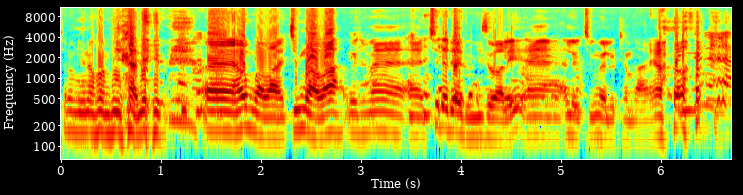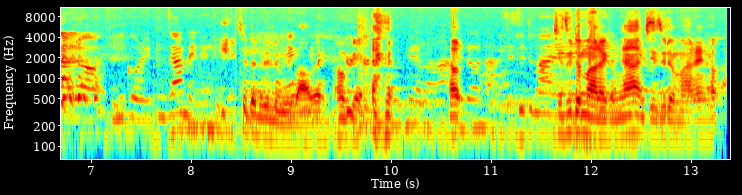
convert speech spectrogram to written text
ကျွန်တော်မြင်တော့မမြင်ရသေးဘူးအဲဟုတ်ပါပါကျူးပါပါအခုကျွန်မအဲချစ်တတ်တဲ့သူကြီးဆိုတော့လေအဲအဲ့လိုကျူးမယ်လို့ထင်ပါတယ်ဟုတ်ဒီကလာတော့ဒီကိုတွေတူကြမယ်နဲ့တူတယ်ချစ်တတ်တဲ့လူတွေပါပဲဟုတ်ကဲ့ဟုတ်ကဲ့ပါအဲ့တော့ဒါကျေးဇူးတင်ပါတယ်ကျေးဇူးတင်ပါတယ်ခင်ဗျာကျေးဇူးတင်ပါတယ်ဟုတ်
